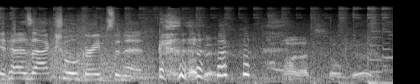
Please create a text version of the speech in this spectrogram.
It has actual grapes in it. I love it. Oh, that's so good.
